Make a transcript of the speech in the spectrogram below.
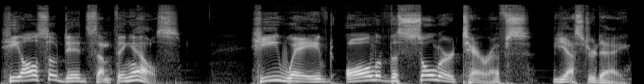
He also did something else. He waived all of the solar tariffs yesterday.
